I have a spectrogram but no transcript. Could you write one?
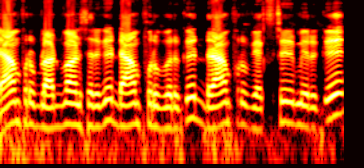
டேம் ப்ரூஃபில் அட்வான்ஸ் இருக்குது டேம் ப்ரூஃப் இருக்குது டேம் ப்ரூஃப் எக்ஸ்ட்ரீம் இருக்குது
